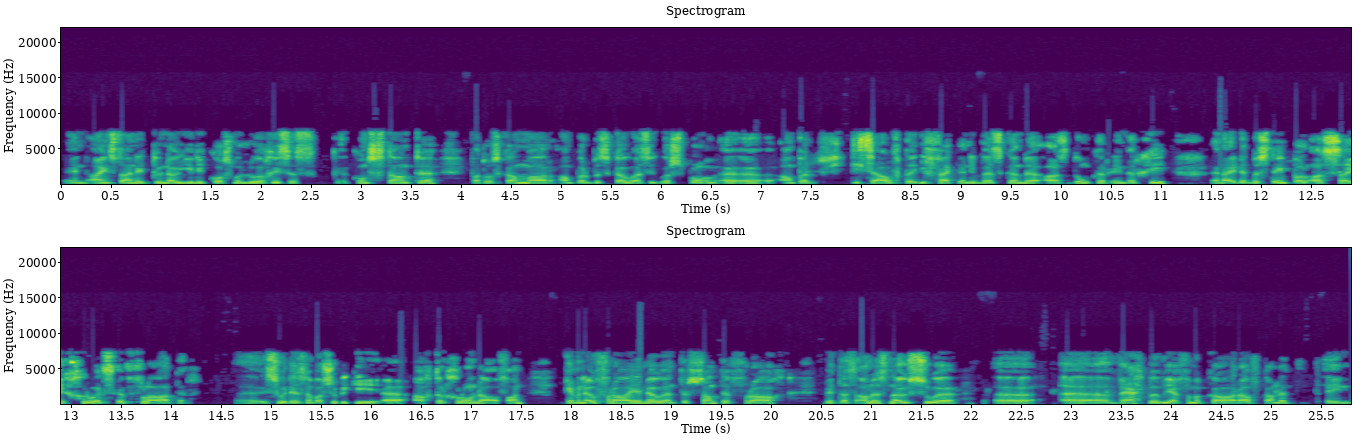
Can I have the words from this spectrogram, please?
en Einstein het toe nou hierdie kosmologiese konstante wat ons kan maar amper beskou as die oorsprong uh, uh amper dieselfde effek in die wiskunde as donker energie en hy het dit bestempel as sy grootste flater Uh, so dis nou maar so 'n bietjie uh, agtergrond daarvan. Ek het nou vra jy nou 'n interessante vraag weet as alles nou so uh uh wegbeweeg van mekaar af kan dit en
